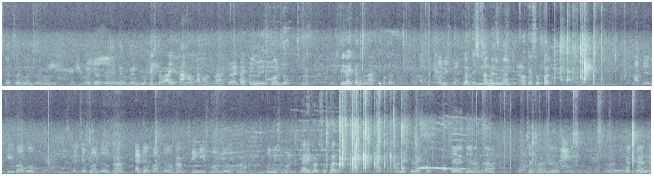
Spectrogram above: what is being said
structure bond header bond next ఐ కాన్ వాళ్ళు కాన్ వాళ్ళు రా. అయిపోయింది. ఇంగ్లీష్ బాండ్ నీది అయిపోయింది కదా ఈ పక్కన Ramesh bond Flemish plumbing bond okay super నా పేరు Giribabu structure bond header bond English bond Ramesh bond very good super next next నా పేరు Devendra. Structure bond head bond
